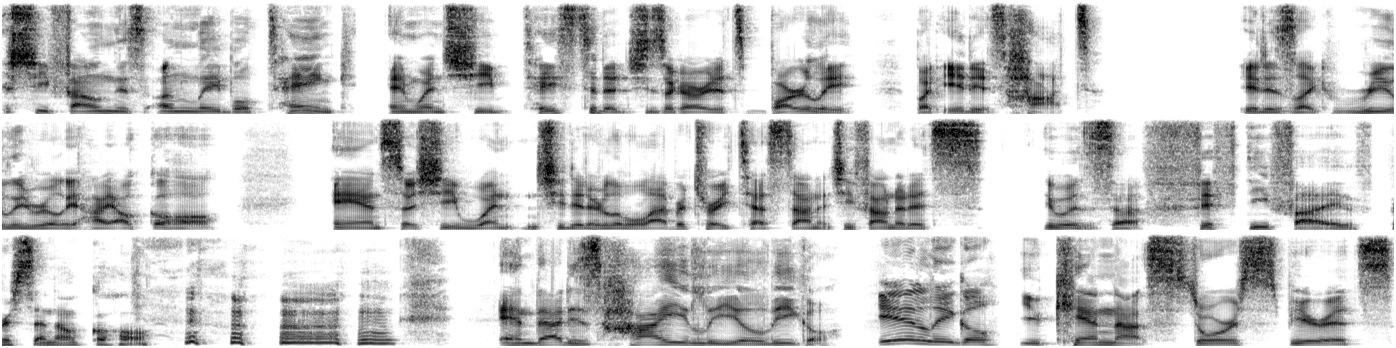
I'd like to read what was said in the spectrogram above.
She found this unlabeled tank. And when she tasted it, she's like, all right, it's barley, but it is hot. It is like really, really high alcohol. And so she went and she did her little laboratory test on it. She found out it's it was uh, 55% alcohol. and that is highly illegal. Illegal. You cannot store spirits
